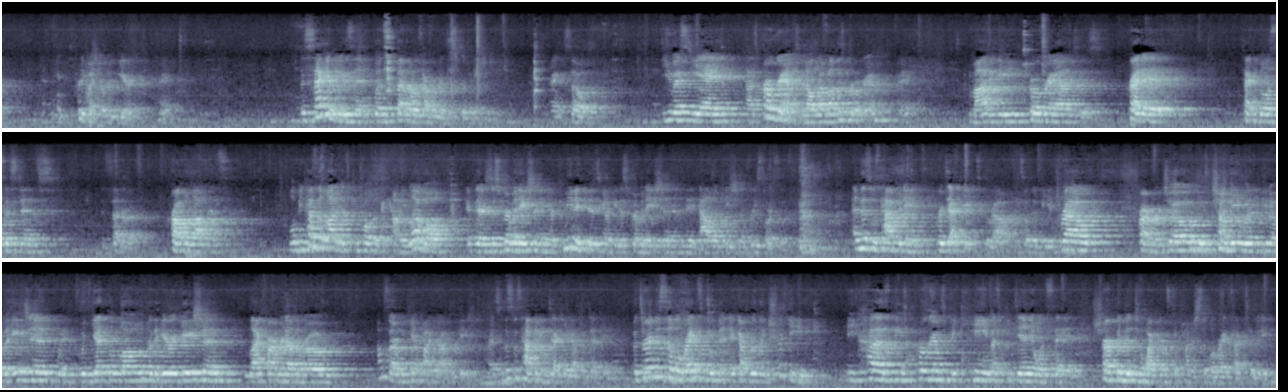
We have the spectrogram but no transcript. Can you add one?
pretty much every year, right? The second reason was federal government discrimination, right? So USDA has programs. We all know about this program, right? Commodity programs, it's credit, technical assistance, etc. Crop allotments. Well, because a lot of it's controlled at the county level, if there's discrimination in your community, there's going to be discrimination in the allocation of resources. And this was happening for decades throughout. And so there'd be a drought, Farmer Joe, who's chummy with you know the agent, would, would get the loan for the irrigation, black farmer down the road, I'm sorry, we can't find your application. Right? So this was happening decade after decade. But during the civil rights movement, it got really tricky because these programs became, as Pete Daniel would say, sharpened into weapons to punish civil rights activity.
